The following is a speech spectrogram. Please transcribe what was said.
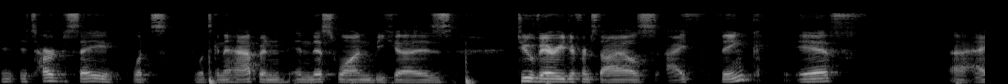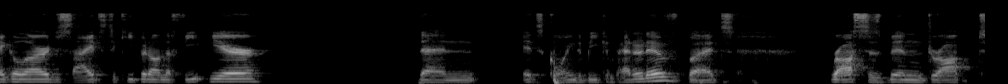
it, it's hard to say what's what's going to happen in this one because two very different styles. I think if uh, Aguilar decides to keep it on the feet here, then it's going to be competitive. But Ross has been dropped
